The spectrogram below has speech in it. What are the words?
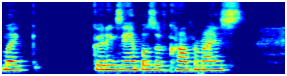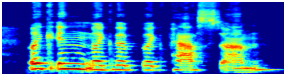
like good examples of compromise like in like the like past um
